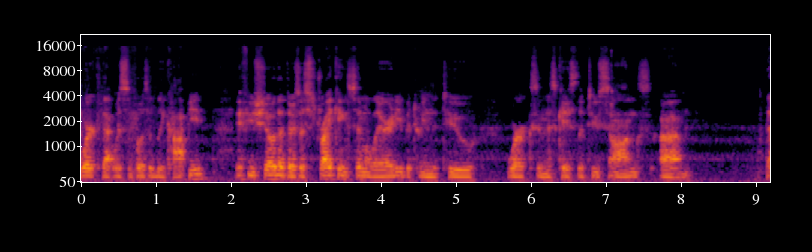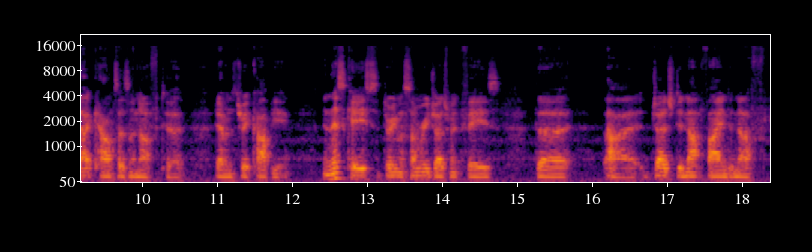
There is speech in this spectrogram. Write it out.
work that was supposedly copied, if you show that there's a striking similarity between the two works, in this case the two songs, um, that counts as enough to demonstrate copying. In this case, during the summary judgment phase, the uh, judge did not find enough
